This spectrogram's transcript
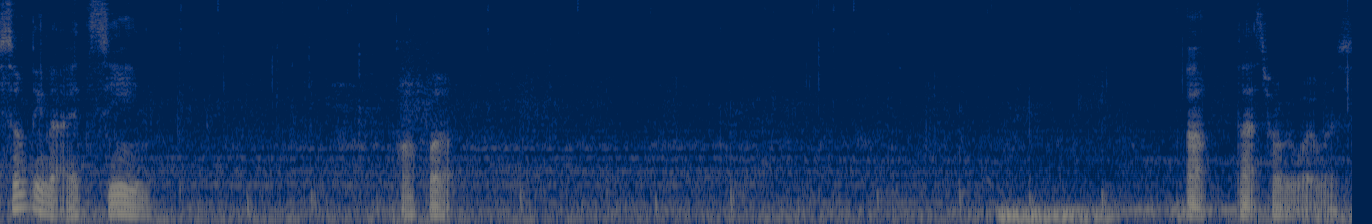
was something that I'd seen pop up. Oh, that's probably what it was.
